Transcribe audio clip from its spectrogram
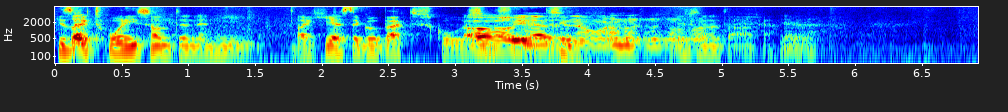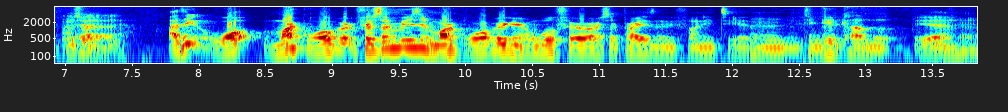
he's like twenty something, and he like he has to go back to school. Or Oh yeah, like I've seen that one. I know what you're You've talking seen about. that? Okay. Yeah. I'm Uh, sorry. I think Wal- Mark Wahlberg. For some reason, Mark Wahlberg and Will Ferrell are surprisingly funny together. Mm, it's a good combo. Yeah. sure.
